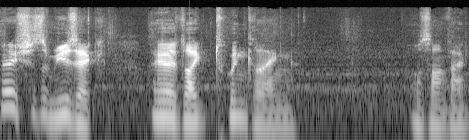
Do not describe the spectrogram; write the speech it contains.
Maybe it's just the music. I heard like twinkling or something.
